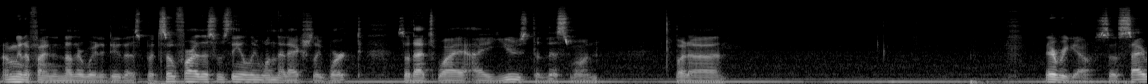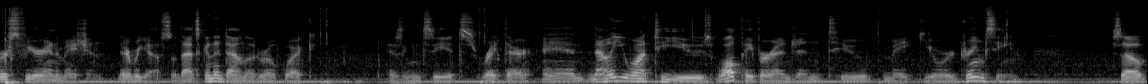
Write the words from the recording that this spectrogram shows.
I'm going to find another way to do this, but so far this was the only one that actually worked, so that's why I used this one. But, uh... There we go. So, Cybersphere animation. There we go. So that's going to download real quick. As you can see, it's right there. And now you want to use Wallpaper Engine to make your dream scene. So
